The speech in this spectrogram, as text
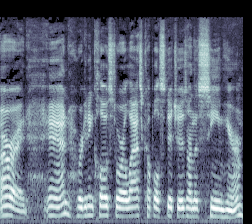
alright, and we're getting close to our last couple of stitches on the seam here.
